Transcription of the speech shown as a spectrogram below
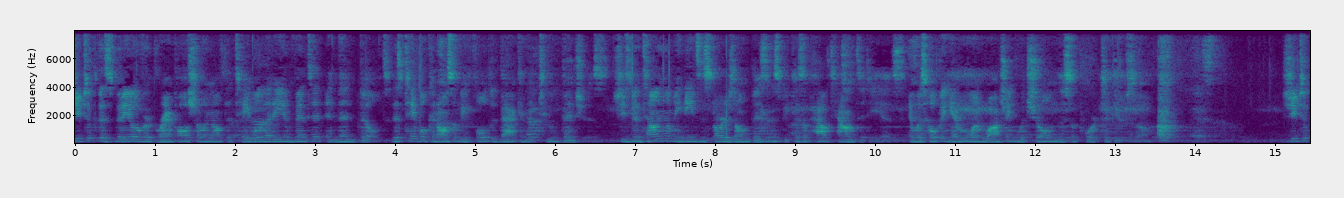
She took this video of her grandpa showing off the table that he invented and then built. This table can also be folded back into two benches. She's been telling him he needs to start his own business because of how talented he is, and was hoping everyone watching would show him the support to do so. She took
